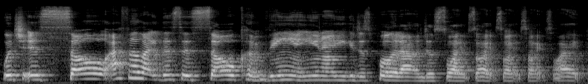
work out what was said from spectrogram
which is so, I feel like this is so convenient. You know, you can just pull it out and just swipe, swipe, swipe, swipe, swipe.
